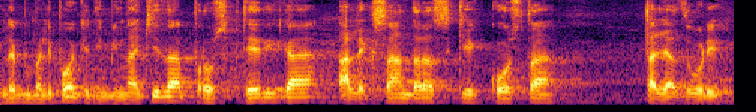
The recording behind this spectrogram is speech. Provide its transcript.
Βλέπουμε λοιπόν και την πινακίδα προς πτέρυγα Αλεξάνδρας και Κώστα Ταλιαδούρη.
